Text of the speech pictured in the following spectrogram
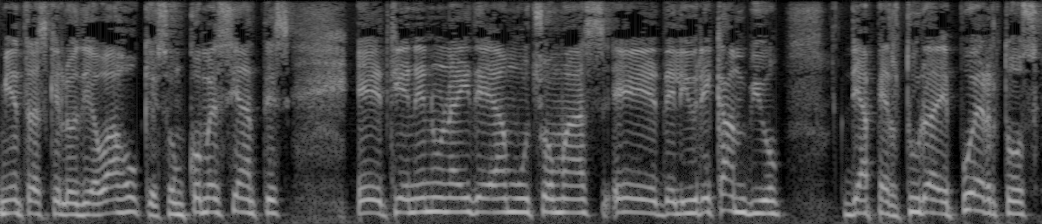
mientras que los de abajo, que son comerciantes eh, tienen una idea mucho más eh, de libre cambio, de apertura de puertos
